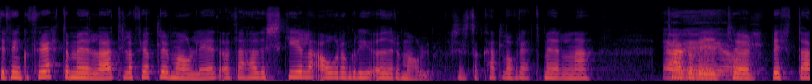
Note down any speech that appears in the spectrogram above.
Þeir fengu fréttameðla til að fjalla um málið að það hafði skila árangri í öðrum málum. Sérst að kalla á fréttameðlana, já, taka já, við já. töl, byrta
